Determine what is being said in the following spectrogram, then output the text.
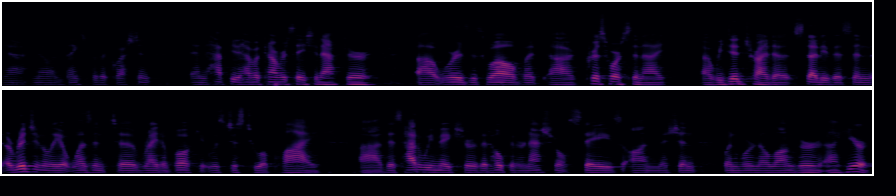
Yeah, yeah, no, and thanks for the question. And happy to have a conversation after uh, words as well. But uh, Chris Horst and I, uh, we did try to study this, and originally it wasn't to write a book, it was just to apply uh, this. How do we make sure that Hope International stays on mission when we're no longer uh, here?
